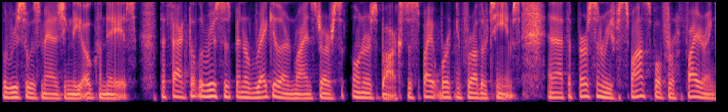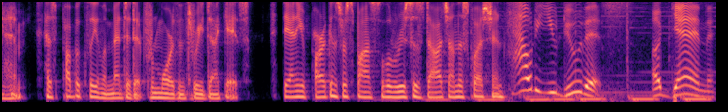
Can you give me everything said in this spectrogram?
La Russa was managing the Oakland A's. The fact that La Russa has been a regular in Reinsdorf's owner's box despite working for other teams, and that the person responsible for firing him has publicly lamented it for more than three decades. Danny Parkin's response to La Russa's dodge on this question? How do you do this again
